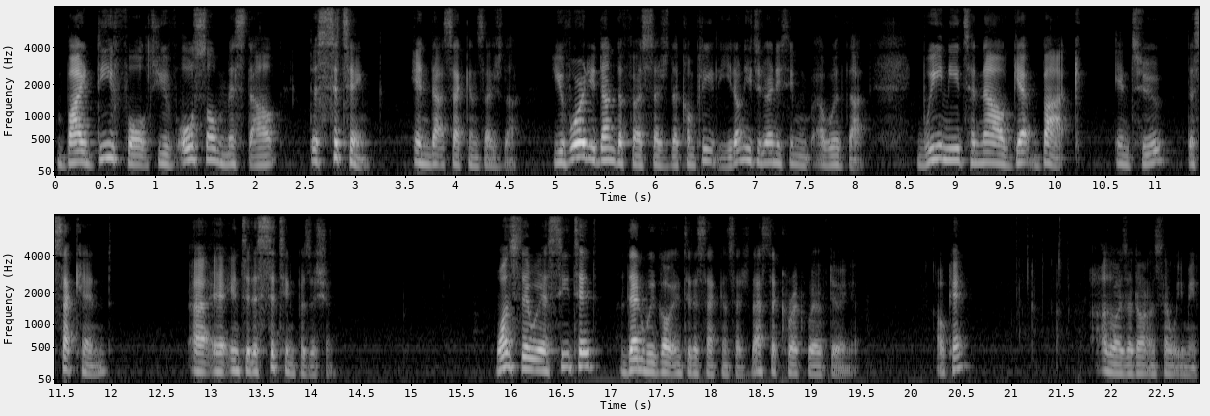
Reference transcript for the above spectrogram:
by default, you've also missed out the sitting in that second sajda. You've already done the first sajda completely. You don't need to do anything with that. We need to now get back into the second, uh, into the sitting position. Once they were seated, then we go into the second sajda. That's the correct way of doing it. Okay? Otherwise, I don't understand what you mean.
